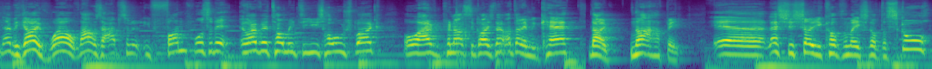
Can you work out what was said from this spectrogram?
There we go. Well, that was absolutely fun, wasn't it? Whoever told me to use Højbjerg, or how to pronounce the guy's name, I don't even care. No, not happy. Uh, let's just show you confirmation of the score.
